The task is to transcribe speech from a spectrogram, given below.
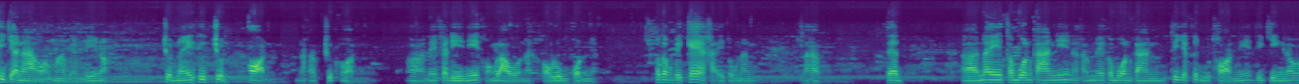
พิจารณาออกมาแบบนี้เนาะจุดไหนคือจุดอ่อนนะครับ จุดอ่อนอในคดีนี้ของเรานะของลุงพลเนี่ย ก็ต้องไปแก้ไขตรงนั้นนะครับ แต่ในกระบวนการนี้นะครับ ในกระบวนการที่จะขึ้นอุทธรณ์นี้จริงๆแล้ว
